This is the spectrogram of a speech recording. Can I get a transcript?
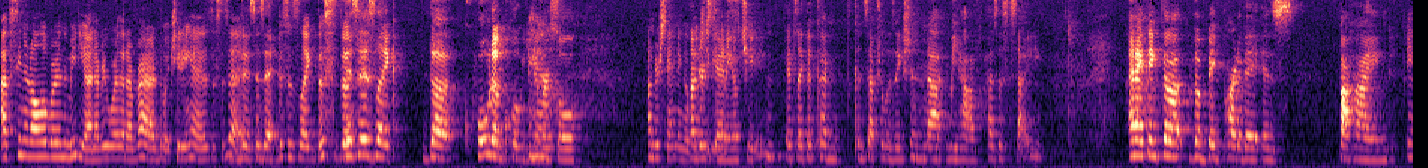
I've seen it all over in the media and everywhere that I've read what cheating is. This is it. this is it This is like this the this is like the quote unquote Yeah. universal understanding of understanding cheating of cheating it's like the con- conceptualization Mm-hmm. that we have as a society and i think the the big part of it is behind. Yeah,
